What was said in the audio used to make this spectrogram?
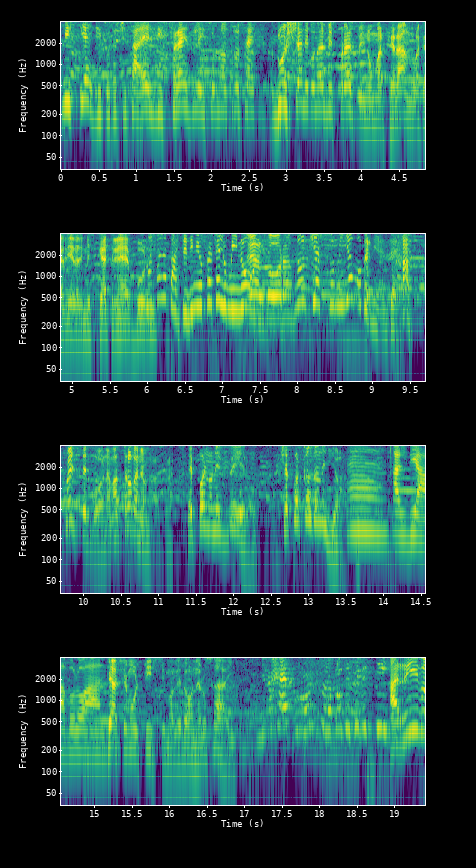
Mi spieghi cosa ci fa Elvis Presley sul nostro set? Due scene con Elvis Presley non marcheranno la carriera di Miss Catherine Ma Hepburn. fa la parte di mio fratello minore. E allora? Non ci assomigliamo per niente. Ah, questa è buona, ma trovane un'altra. E poi non è vero. C'è qualcosa negli occhi. Mm, al diavolo, Al. Piace moltissimo alle donne, lo sai. Signora Hepburn, sono pronti i suoi vestiti. Arrivo!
